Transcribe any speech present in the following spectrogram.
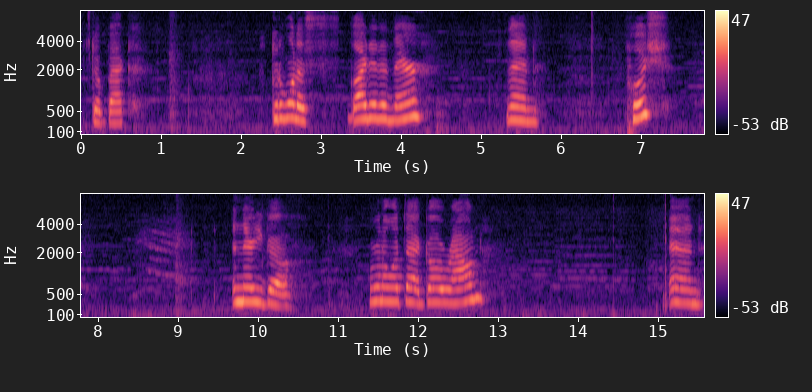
Let's go back gonna want to slide it in there, then push, and there you go. We're gonna let that go around, and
